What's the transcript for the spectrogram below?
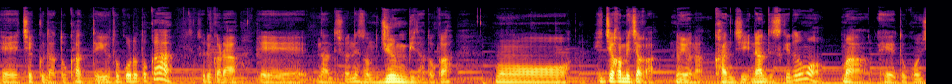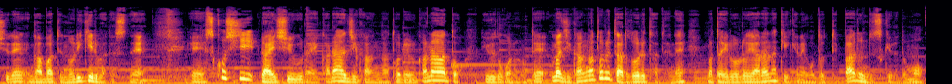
えー、チェックだとかっていうところとかそれから、えー、なんでしょうねその準備だとかもうひちゃかめちゃかのような感じなんですけれどもまあ、えー、と今週で頑張って乗り切ればですね、えー、少し来週ぐらいから時間が取れるかなというところなのでまあ時間が取れたら取れたでねまたいろいろやらなきゃいけないことっていっぱいあるんですけれども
